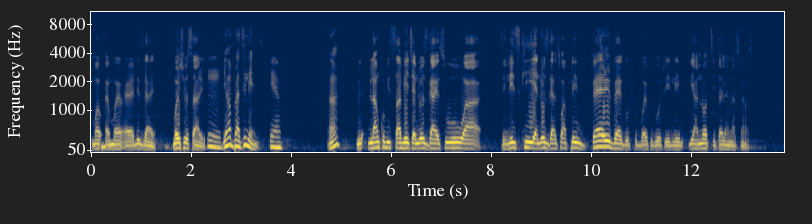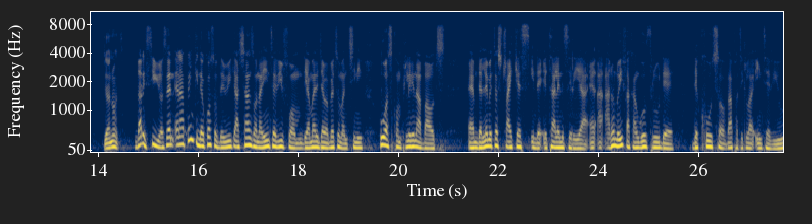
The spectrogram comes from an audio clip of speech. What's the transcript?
Mo, uh, uh, this guy Maurizio Sarri. Mm. They are Brazilians, Yeah. huh? Milinkovic Savic and those guys who are Zielinski and those guys who are playing very very good football. If you go to Italy, they are not Italian nationals. They are not. That is serious. And, and I think in the course of the week, I chanced on an interview from their manager, Roberto Mancini, who was complaining about um, the limited strikers in the Italian Serie A. And I, I don't know if I can go through the, the quotes of that particular interview.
